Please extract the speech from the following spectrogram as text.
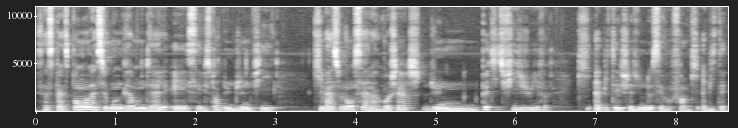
Ça se passe pendant la Seconde Guerre mondiale et c'est l'histoire d'une jeune fille qui va se lancer à la recherche d'une petite fille juive qui habitait chez une de ses enfin qui habitait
